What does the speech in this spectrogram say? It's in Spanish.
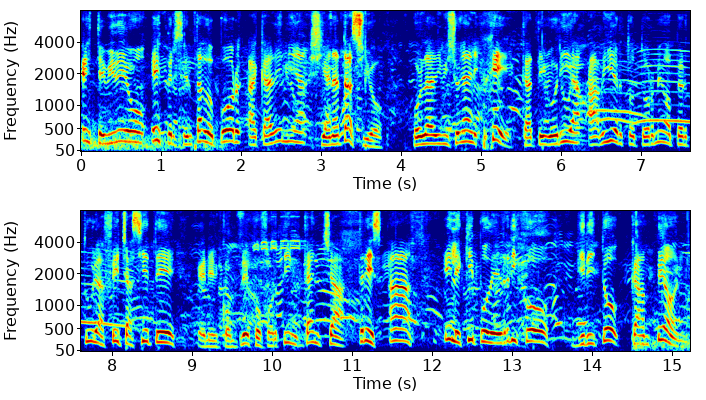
Este video es presentado por Academia Giannatasio, por la Divisional G, categoría abierto, torneo apertura, fecha 7, en el complejo Fortín Cancha 3A. El equipo del Rijo gritó campeón,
